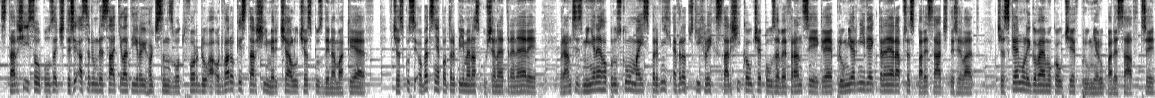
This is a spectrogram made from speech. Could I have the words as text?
Starší jsou pouze 74-letý Roy Hodgson z Watfordu a o dva roky starší Mirča Lučesku z Dynama Kiev. V Česku si obecně potrpíme na zkušené trenéry. V rámci zmíněného průzkumu mají z prvních evropských lig starší kouče pouze ve Francii, kde je průměrný věk trenéra přes 54 let. Českému ligovému kouči je v průměru 53.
